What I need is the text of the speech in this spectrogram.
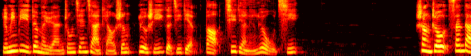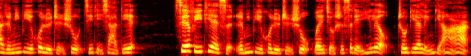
人民币兑美元中间价调升六十一个基点，报七点零六五七。上周三大人民币汇率指数集体下跌，CFETS 人民币汇率指数为九十四点一六，周跌零点二二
